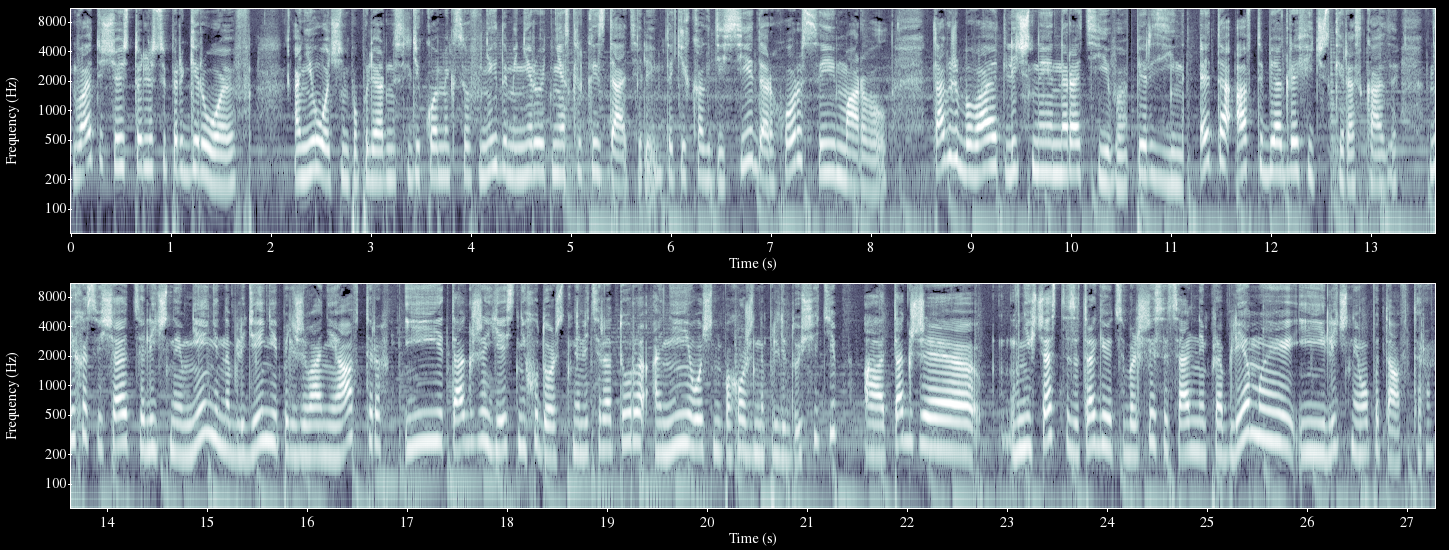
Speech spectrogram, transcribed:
Бывают еще истории супергероев. Они очень популярны среди комиксов. В них доминируют несколько издателей, таких как DC, Dark Horse и Marvel. Также бывают личные нарративы, перзины. Это автобиографические рассказы. В них освещаются личные мнения, наблюдения, переживания авторов. И также есть нехудожественная литература. Они очень похожи на предыдущий тип. А также в них часто затрагиваются большие социальные проблемы и личный опыт автора.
